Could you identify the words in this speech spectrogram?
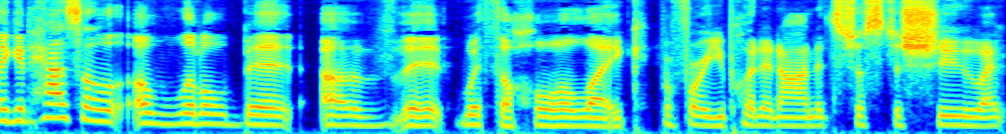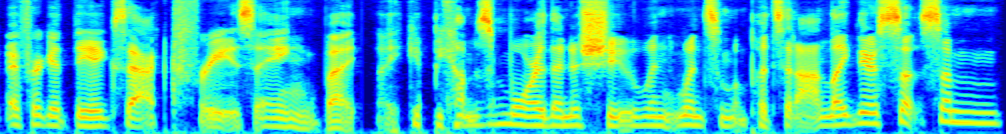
like it has a, a little bit of it with the whole like before you put it on it's just a shoe. I, I forget the exact phrasing but like it becomes more than a shoe when, when someone puts it on. Like there's so, some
